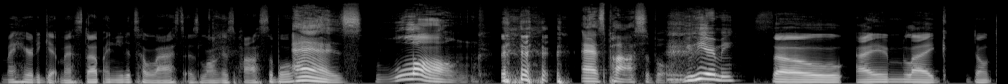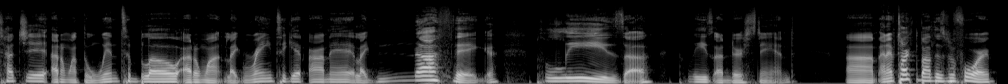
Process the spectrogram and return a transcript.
my hair to get messed up. I need it to last as long as possible. As long as possible. You hear me? So I'm like, don't touch it. I don't want the wind to blow. I don't want like rain to get on it. Like nothing. Please, uh, please understand. Um, and I've talked about this before,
